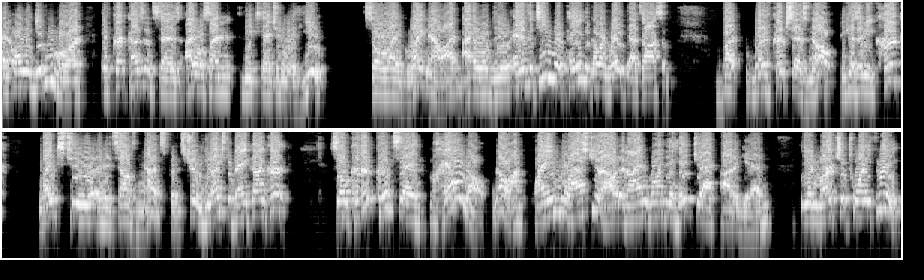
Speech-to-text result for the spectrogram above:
and only give you more if Kirk Cousins says, I will sign the extension with you. So, like right now, I, I will do, and if the team will pay the going rate, that's awesome. But what if Kirk says no? Because, I mean, Kirk likes to, and it sounds nuts, but it's true, he likes to bank on Kirk. So Kirk could say, hell no. No, I'm playing the last year out and I'm going to hit jackpot again in March of 23.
